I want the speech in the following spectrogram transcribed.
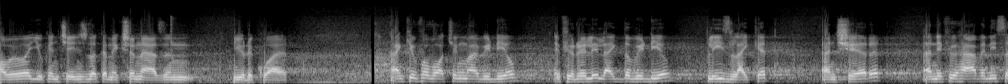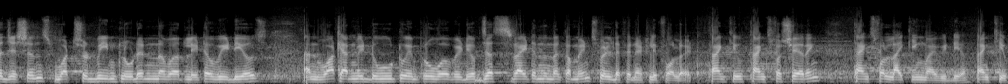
however you can change the connection as in you require. Thank you for watching my video. If you really like the video please like it and share it. And if you have any suggestions what should be included in our later videos and what can we do to improve our video just write in the comments. We'll definitely follow it. Thank you. Thanks for sharing. Thanks for liking my video. Thank you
